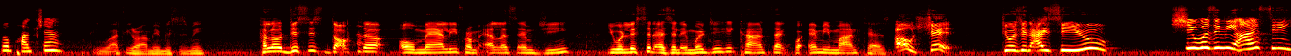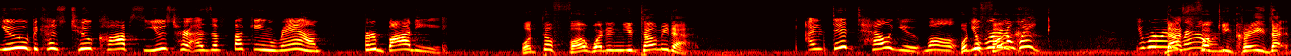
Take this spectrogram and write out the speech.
Little PogChamp. I think, I think Rami misses me. Hello, this is Dr. O'Malley from LSMG. You were listed as an emergency contact for Emmy Montez. Oh shit! She was in ICU. She was in the ICU because two cops used her as a fucking ramp. Her body. What the fuck? Why didn't you tell me that? I did tell you. Well, What you weren't fuck? awake. You weren't That's around. fucking crazy. That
